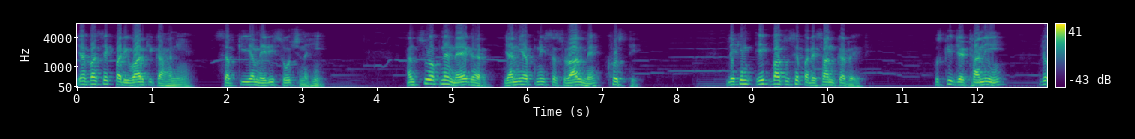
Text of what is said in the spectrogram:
यह बस एक परिवार की कहानी है, सबकी यह मेरी सोच नहीं। अंशु अपने नए घर, यानी अपनी ससुराल में, खुश थी। लेकिन एक बात उसे परेशान कर रही थी। उसकी जेठानी, जो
